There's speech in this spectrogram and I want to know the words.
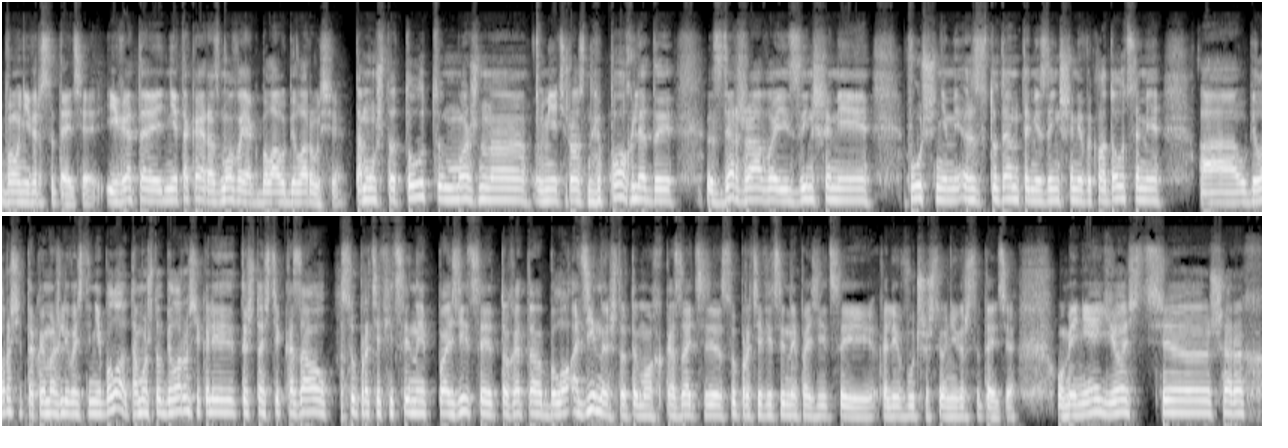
ва універсітэце і гэта не такая размова як была ў беларусі. Таму что тут можна мець розныя погляды з дзяржавай з іншымі вучнямі студэнтамі з іншымі выкладоўцамі. А у беларусі такой мажлівасці не было Таму что ў беларусі калі ты штосьці казаў супраць афіцыйнай пазіцыі то гэта было адзінае што ты мог казаць супраць афіцыйнай пазіцыі калі вучышся універсітэце. У мяне ёсць шэраг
